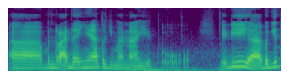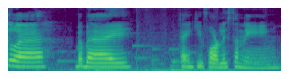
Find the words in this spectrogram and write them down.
uh, benar adanya atau gimana gitu. Jadi ya begitulah. Bye bye thank you for listening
